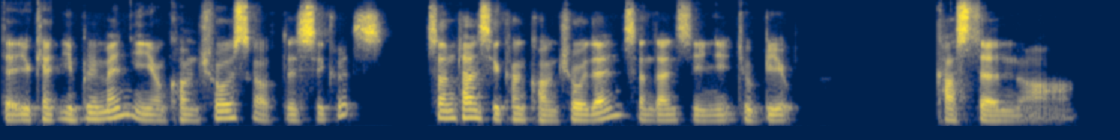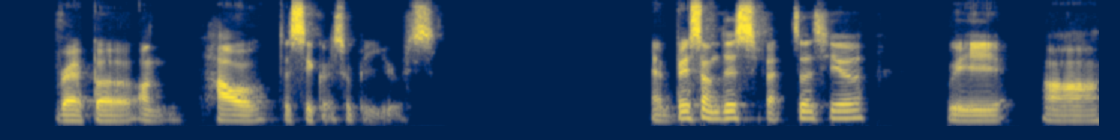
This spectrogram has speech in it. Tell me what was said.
that you can implement in your controls of the secrets. Sometimes you can control them. Sometimes you need to build custom uh, wrapper on how the secrets will be used. And based on these factors here, we uh,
